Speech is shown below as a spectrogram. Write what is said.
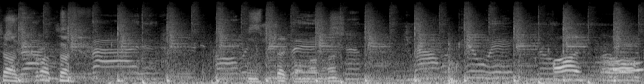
czas wracać. Już czekam na nas. Hi, hello.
